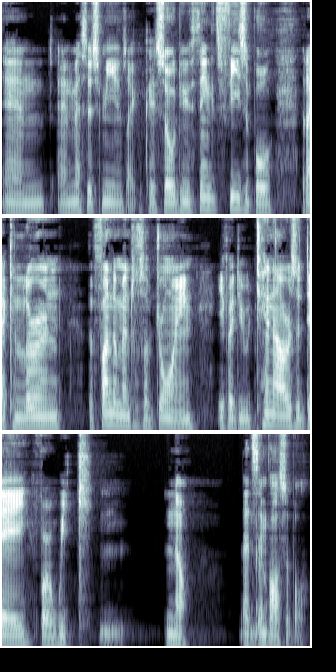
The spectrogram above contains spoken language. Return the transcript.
and and messaged me and was like okay so do you think it's feasible that i can learn the fundamentals of drawing if i do 10 hours a day for a week? Mm. No. That's impossible.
